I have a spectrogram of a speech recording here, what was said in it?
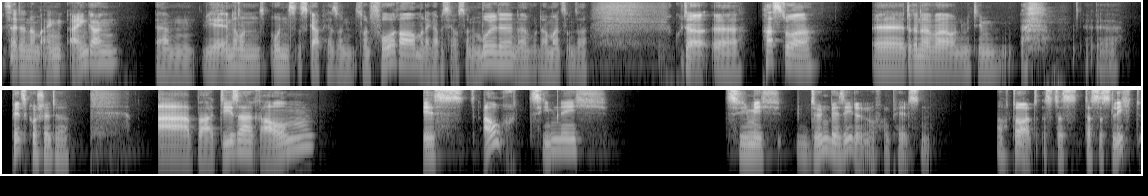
seid dann am Ein- Eingang ähm, wir erinnern uns, es gab ja so einen so Vorraum und da gab es ja auch so eine Mulde, ne, wo damals unser guter äh, Pastor äh, drin war und mit dem äh, Pilz kuschelte. Aber dieser Raum ist auch ziemlich, ziemlich dünn besiedelt nur von Pilzen. Auch dort ist das, das ist Licht,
